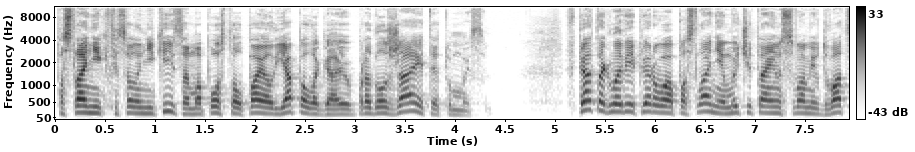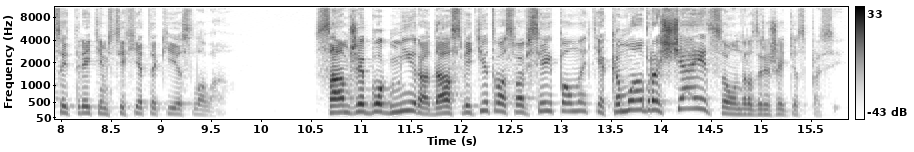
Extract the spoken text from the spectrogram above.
Посланник фессалоникийцам апостол Павел, я полагаю, продолжает эту мысль. В пятой главе первого послания мы читаем с вами в 23 стихе такие слова. «Сам же Бог мира да осветит вас во всей полноте». Кому обращается Он, разрешите спросить?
